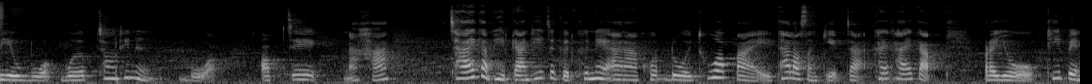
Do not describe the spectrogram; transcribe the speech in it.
will บวก verb ช่องที่ 1 บวก object นะคะ ใช้กับเหตุการณ์ที่จะเกิดขึ้นในอนาคตโดยทั่วไป ถ้าเราสังเกตจะคล้ายๆกับประโยคที่เป็น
